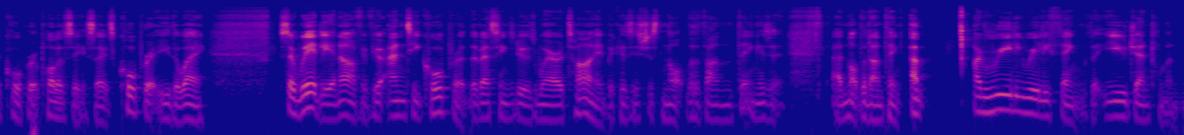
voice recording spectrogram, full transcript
a corporate policy. So it's corporate either way. So weirdly enough, if you're anti-corporate, the best thing to do is wear a tie because it's just not the done thing, is it? Uh, not the done thing. Um, I really, really think that you gentlemen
